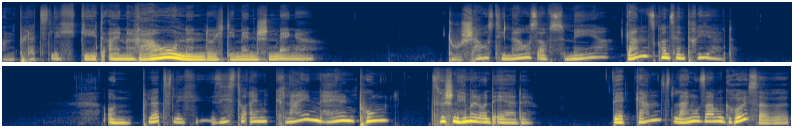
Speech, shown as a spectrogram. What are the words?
Und plötzlich geht ein Raunen durch die Menschenmenge. Du schaust hinaus aufs Meer, ganz konzentriert. Und plötzlich siehst du einen kleinen hellen Punkt zwischen Himmel und Erde, der ganz langsam größer wird.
